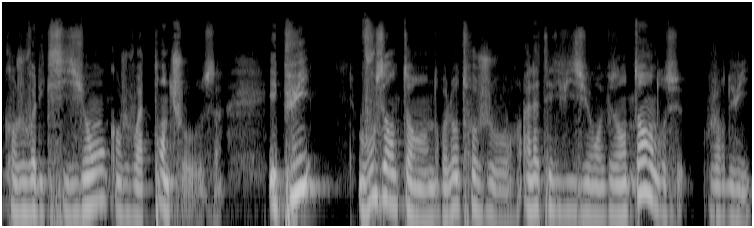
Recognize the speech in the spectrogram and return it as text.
quand je vois l'excision, quand je vois tant de choses. Et puis, vous entendre l'autre jour à la télévision et vous entendre aujourd'hui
